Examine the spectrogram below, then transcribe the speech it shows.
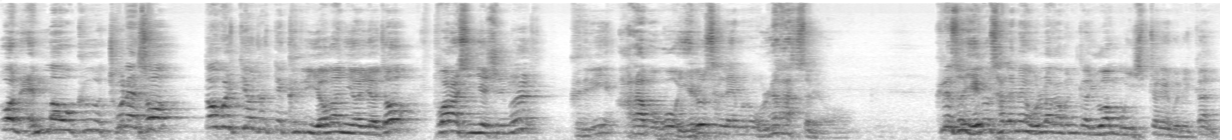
또한 엠마오 그 촌에서 떡을 띄워줄 때 그들이 영안이 열려져 부활하신 예수님을 그들이 알아보고 예루살렘으로 올라갔어요. 그래서 예루살렘에 올라가 보니까 요한복음 20장에 보니까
